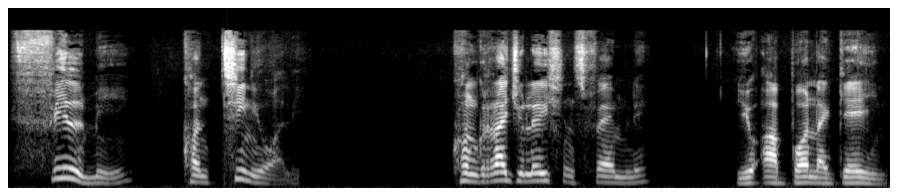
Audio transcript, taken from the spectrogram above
fill me continually. Congratulations, family. You are born again.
